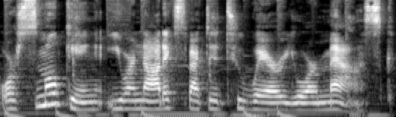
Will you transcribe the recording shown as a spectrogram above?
or smoking, you are not expected to wear your mask.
